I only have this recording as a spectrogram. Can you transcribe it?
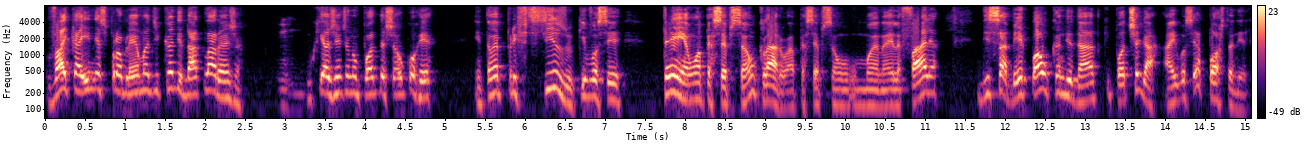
Vai cair nesse problema de candidato laranja, uhum. o que a gente não pode deixar ocorrer. Então é preciso que você tenha uma percepção, claro, a percepção humana ela é falha, de saber qual o candidato que pode chegar. Aí você aposta nele.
